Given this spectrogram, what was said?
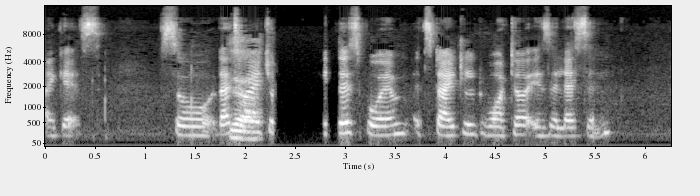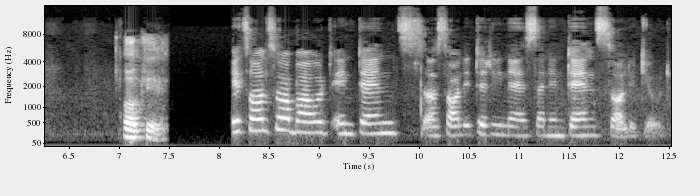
I guess. So that's why I chose to read this poem. It's titled "Water is a Lesson." Okay. It's also about intense uh, solitariness and intense solitude.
